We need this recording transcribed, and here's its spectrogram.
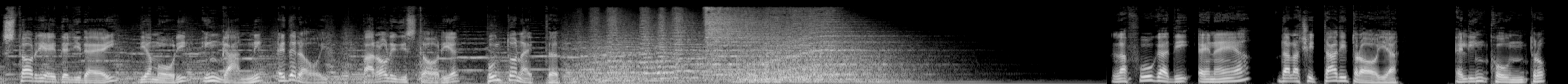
Storie degli dei, di amori, inganni ed eroi. Parole di Storie.net. La fuga di Enea dalla città di Troia e l'incontro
